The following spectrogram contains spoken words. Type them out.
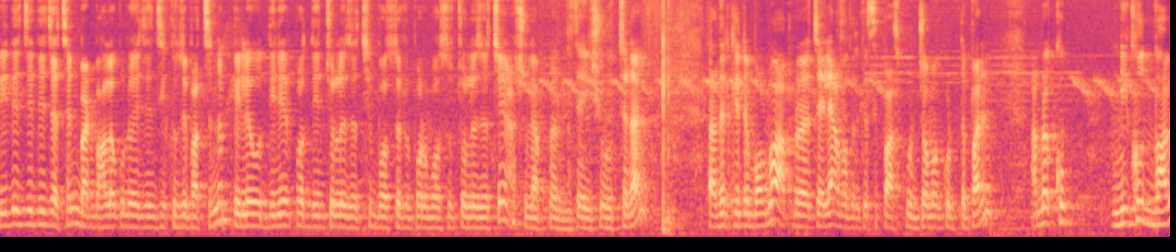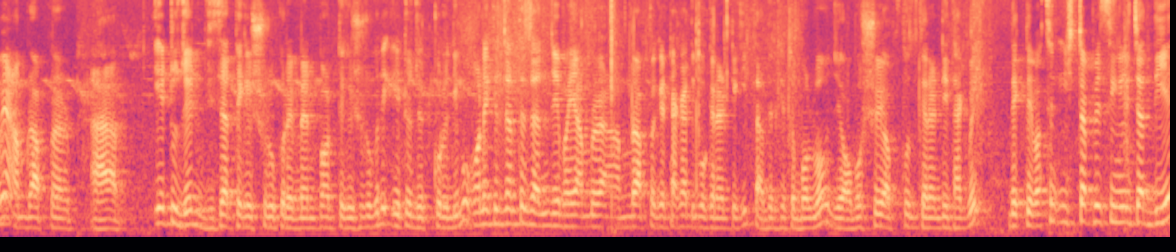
বিদেশ যেতে যাচ্ছেন বাট ভালো কোনো এজেন্সি খুঁজে পাচ্ছেন না, পেলেও দিনের পর দিন চলে যাচ্ছে, বছরের পর বছর চলে যাচ্ছে, আসলে আপনার ভিসা ইস্যু হচ্ছে না। তাদেরকে এটা বলব, আপনারা চাইলে আমাদের কাছে পাসপোর্ট জমা করতে পারেন। আমরা খুব নিখুঁতভাবে আমরা আপনার এ টু জেড ভিসা থেকে শুরু করে ম্যান পাওয়ার থেকে শুরু করে এ টু জেড করে দিব। অনেকে জানতে চান যে, ভাই, আমরা আমরা আপনাকে টাকা দিব গ্যারান্টি কি? তাদেরকে তো বলব যে, অবশ্যই অফকোর্স গ্যারান্টি থাকবে। দেখতে পাচ্ছেন স্টাফে সিগনেচার দিয়ে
